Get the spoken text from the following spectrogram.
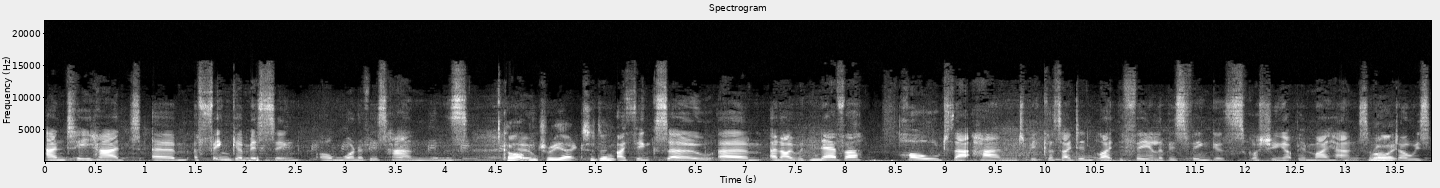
and he had um, a finger missing on one of his hands. Carpentry accident. I think so, um, and I would never hold that hand because I didn't like the feel of his fingers squashing up in my hand. So I would always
